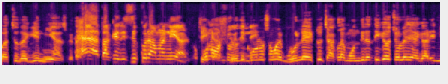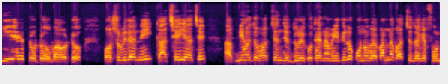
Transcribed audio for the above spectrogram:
বাচ্চুদা গিয়ে নিয়ে আসবে হ্যাঁ তাকে রিসিভ করে আমরা নিয়ে আসব কোনো অসুবিধা নেই। কোনো সময় ভুলে একটু চাকলা মন্দিরের দিকেও চলে যায় গাড়ি নিয়ে টোটো বা অটো অসুবিধা নেই কাছেই আছে। আপনি হয়তো ভাবছেন যে দূরে কোথায় নামিয়ে দিল কোনো ব্যাপার না বাচ্চুদাকে ফোন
